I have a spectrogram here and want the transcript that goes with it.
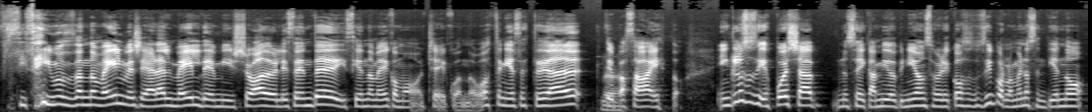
si seguimos usando mail, me llegará el mail de mi yo adolescente diciéndome como, che, cuando vos tenías esta edad, te pasaba esto. E incluso si después ya, no sé, cambio de opinión sobre cosas así, por lo menos entiendo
